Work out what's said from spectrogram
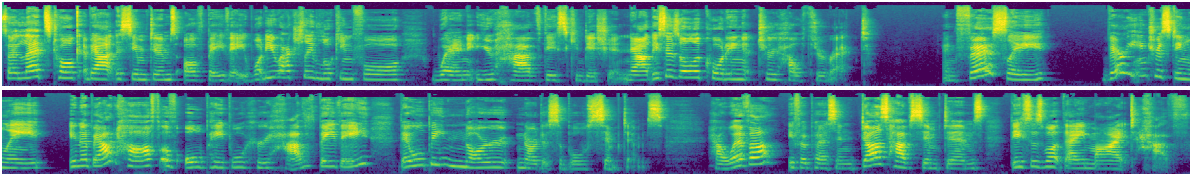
So let's talk about the symptoms of BV. What are you actually looking for when you have this condition? Now, this is all according to Health Direct. And firstly, very interestingly, in about half of all people who have BV, there will be no noticeable symptoms. However, if a person does have symptoms, this is what they might have.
